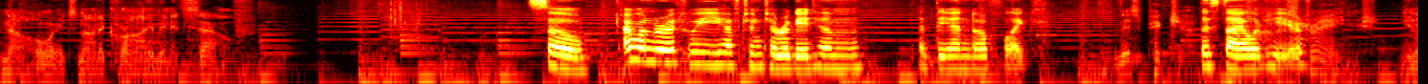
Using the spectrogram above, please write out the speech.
No, it's not a crime in itself. So, I wonder if we have to interrogate him at the end of like this picture. This is dialogue here. Strange, you know?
